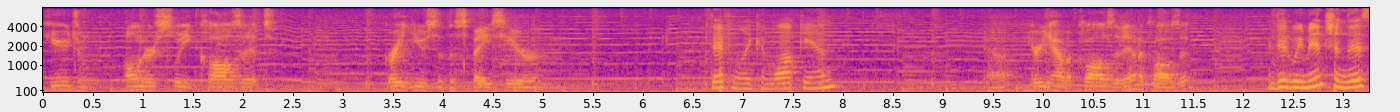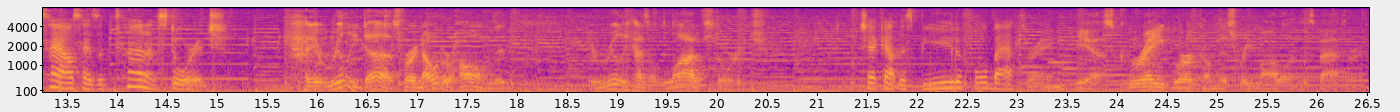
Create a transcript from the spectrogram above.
Huge owner's suite closet. Great use of the space here. Definitely can walk in. Yeah, here you have a closet in a closet. And did we mention this house has a ton of storage? It really does for an older home. That it really has a lot of storage. Check out this beautiful bathroom. Yes, great work on this remodel in this bathroom.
